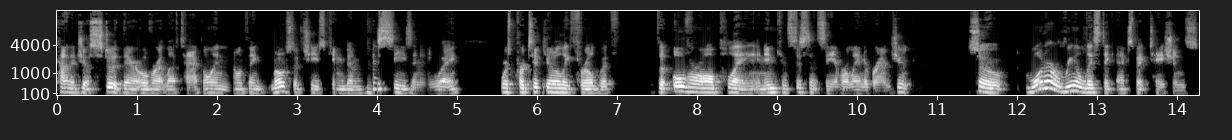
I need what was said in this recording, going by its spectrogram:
kind of just stood there over at left tackle, and I don't think most of Chiefs Kingdom this season, anyway, was particularly thrilled with the overall play and inconsistency of Orlando Brown Jr. So what are realistic expectations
